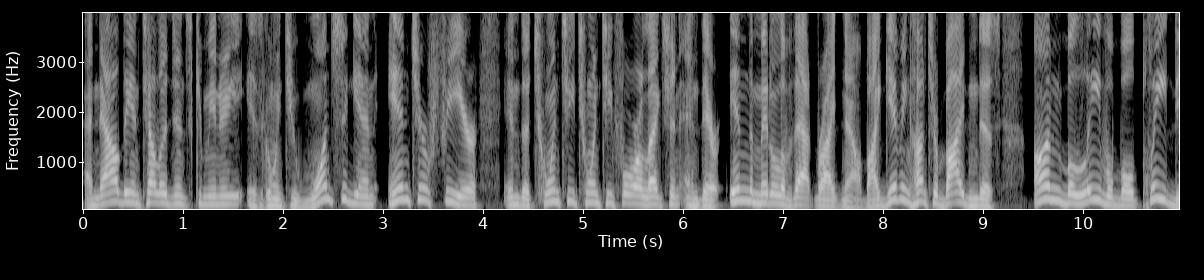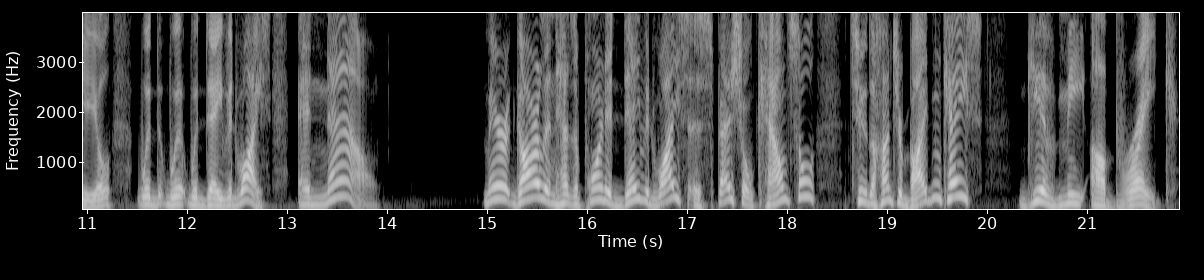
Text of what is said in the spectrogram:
and now the intelligence community is going to once again interfere in the 2024 election, and they're in the middle of that right now by giving Hunter Biden this unbelievable plea deal with, with, with David Weiss. And now Merrick Garland has appointed David Weiss as special counsel to the Hunter Biden case? Give me a break.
